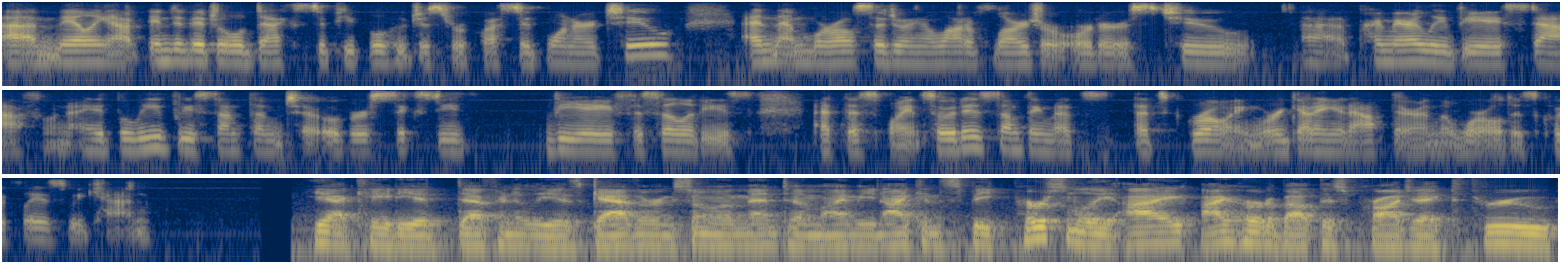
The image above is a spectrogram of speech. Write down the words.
uh, mailing out individual decks to people who just requested one or two and then we're also doing a lot of larger orders to uh, primarily va staff and i believe we sent them to over 60 VA facilities at this point. So it is something that's that's growing. We're getting it out there in the world as quickly as we can. Yeah, Katie, it definitely is gathering some momentum. I mean, I can speak personally. I, I heard about this project through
